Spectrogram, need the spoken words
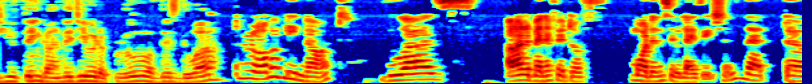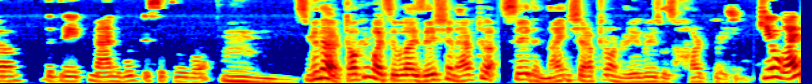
Do you think Gandhiji would approve of this dua? Probably not. Duas are a benefit of modern civilization that uh, the great man would disapprove of. Hmm. Smita, talking about civilization, I have to say the ninth chapter on railways was heartbreaking. Kyo, why?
